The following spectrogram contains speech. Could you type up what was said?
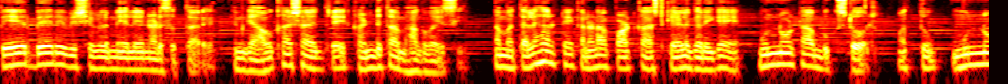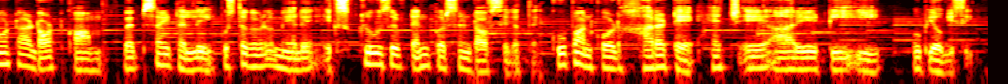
ಬೇರೆ ಬೇರೆ ವಿಷಯಗಳ ಮೇಲೆ ನಡೆಸುತ್ತಾರೆ. ನಿಮಗೆ ಅವಕಾಶ ಇದ್ರೆ ಖಂಡಿತ ಭಾಗವಹಿಸಿ. ನಮ್ಮ ತಲೆಹರಟೆ ಕನ್ನಡ ಪಾಡ್ಕಾಸ್ಟ್ ಕೇಳಗರಿಗೆ ಮುನ್ನೋಟ ಬುಕ್ ಸ್ಟೋರ್ ಮತ್ತು ಮುನ್ನೋಟ ಡಾಟ್ ಕಾಮ್ ವೆಬ್ಸೈಟ್ ಅಲ್ಲಿ ಪುಸ್ತಕಗಳ ಮೇಲೆ ಎಕ್ಸ್ಕ್ಲೂಸಿವ್ ಟೆನ್ ಪರ್ಸೆಂಟ್ ಆಫ್ ಸಿಗುತ್ತೆ. Coupon code Harate H A R A T E ಉಪಯೋಗಿಸಿ.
